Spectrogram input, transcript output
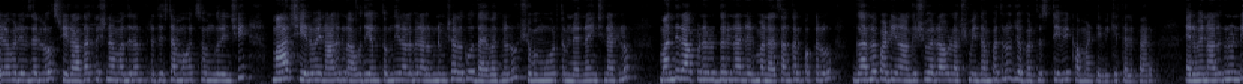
ఏడవ డివిజన్లో శ్రీ రాధాకృష్ణ మందిరం ప్రతిష్టా మహోత్సవం గురించి మార్చి ఇరవై నాలుగున ఉదయం తొమ్మిది నలభై నాలుగు నిమిషాలకు దైవజ్ఞులు శుభముహూర్తం నిర్ణయించినట్లు మందిర పునరుద్ధరణ నిర్మాణ సంకల్పకులు గర్లపాటి నాగేశ్వరరావు లక్ష్మీ దంపతులు జబర్దస్త్ టీవీ ఖమ్మం టీవీకి తెలిపారు. ఇరవై నాలుగు నుండి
